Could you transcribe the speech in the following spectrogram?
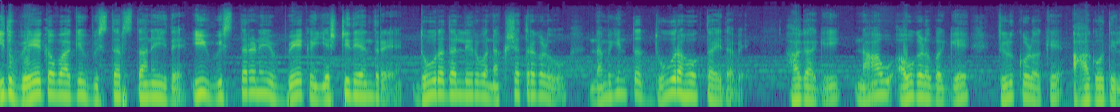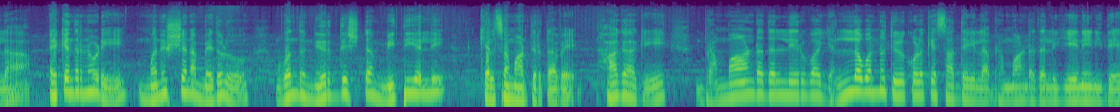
ಇದು ವೇಗವಾಗಿ ವಿಸ್ತರಿಸ್ತಾನೆ ಇದೆ. ಈ ವಿಸ್ತರಣೆಯ ವೇಗ ಎಷ್ಟಿದೆ ಅಂದರೆ ದೂರದಲ್ಲಿರುವ ನಕ್ಷತ್ರಗಳು ನಮಗಿಂತ ದೂರ ಹೋಗ್ತಾ ಇದ್ದಾವೆ. ಹಾಗಾಗಿ ನಾವು ಅವುಗಳ ಬಗ್ಗೆ ತಿಳ್ಕೊಳ್ಳೋಕೆ ಆಗೋದಿಲ್ಲ. ಯಾಕೆಂದ್ರೆ ನೋಡಿ, ಮನುಷ್ಯನ ಮೆದುಳು ಒಂದು ನಿರ್ದಿಷ್ಟ ಮಿತಿಯಲ್ಲಿ ಕೆಲಸ ಮಾಡ್ತಿರ್ತವೆ. ಹಾಗಾಗಿ ಬ್ರಹ್ಮಾಂಡದಲ್ಲಿರುವ ಎಲ್ಲವನ್ನು ತಿಳ್ಕೊಳ್ಳೋಕೆ ಸಾಧ್ಯ ಇಲ್ಲ. ಬ್ರಹ್ಮಾಂಡದಲ್ಲಿ ಏನೇನಿದೆ,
